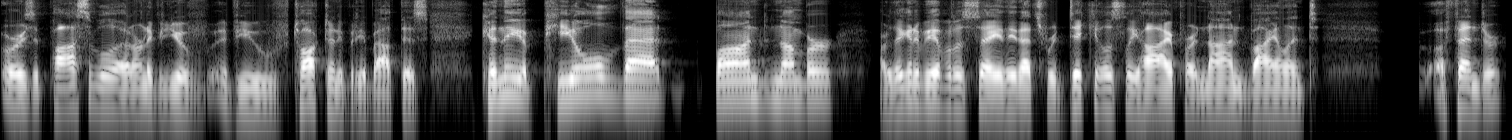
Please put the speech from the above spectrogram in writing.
or is it possible? I don't know if you've if you've talked to anybody about this. Can they appeal that bond number? Are they going to be able to say, "Hey, that's ridiculously high for a non-violent offender"?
